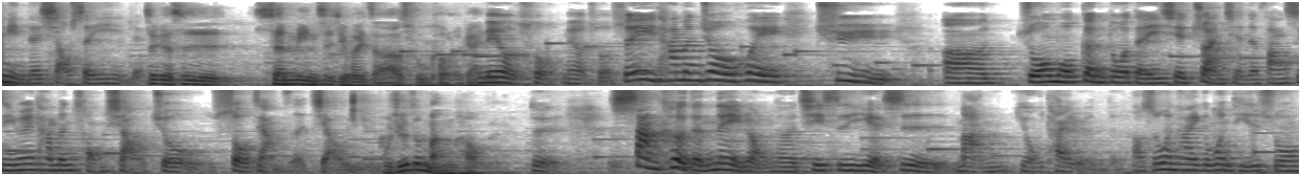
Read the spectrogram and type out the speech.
明的小生意人。这个是生命自己会找到出口的感觉。没有错，没有错，所以他们就会去呃琢磨更多的一些赚钱的方式，因为他们从小就受这样子的教育。我觉得这蛮好的。对，上课的内容呢，其实也是蛮犹太人的。老师问他一个问题是说，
